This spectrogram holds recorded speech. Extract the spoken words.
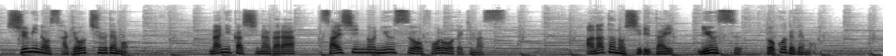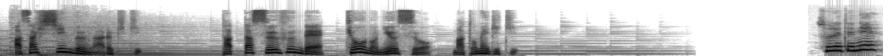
趣味の作業中でも何かしながら最新のニュースをフォローできます。あなたの知りたいニュースどこででも。朝日新聞歩きき。たった数分で今日のニュースをまとめ聞き。それでね、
